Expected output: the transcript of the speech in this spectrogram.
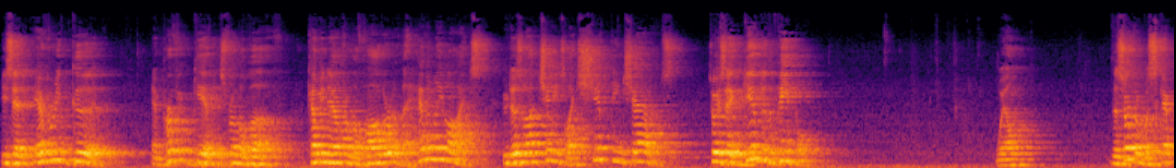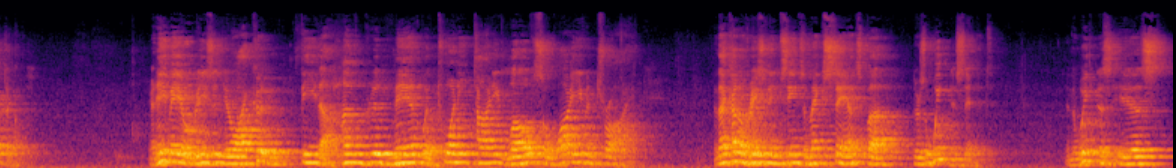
he said, Every good and perfect gift is from above, coming down from the Father of the heavenly lights, who does not change like shifting shadows. So he said, Give to the people. Well, the servant was skeptical. And he may have reasoned, you know, I couldn't feed a hundred men with 20 tiny loaves, so why even try? And that kind of reasoning seems to make sense, but there's a weakness in it. And the weakness is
